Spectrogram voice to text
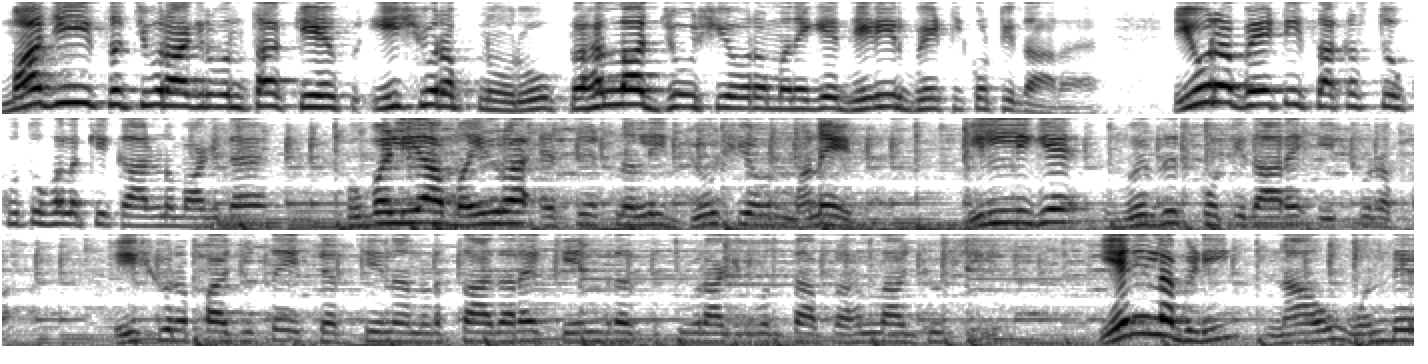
ಮಾಜಿ ಸಚಿವರಾಗಿರುವಂಥ ಕೆ ಎಸ್ ಈಶ್ವರಪ್ಪನವರು ಪ್ರಹ್ಲಾದ್ ಜೋಶಿ ಅವರ ಮನೆಗೆ ದಿಢೀರ್ ಭೇಟಿ ಕೊಟ್ಟಿದ್ದಾರೆ. ಇವರ ಭೇಟಿ ಸಾಕಷ್ಟು ಕುತೂಹಲಕ್ಕೆ ಕಾರಣವಾಗಿದೆ. ಹುಬ್ಬಳ್ಳಿಯ ಮಯೂರ ಎಸ್ಟೇಟ್ನಲ್ಲಿ ಜೋಶಿ ಅವರ ಮನೆ ಇದೆ. ಇಲ್ಲಿಗೆ ವಿಸಿಟ್ ಕೊಟ್ಟಿದ್ದಾರೆ ಈಶ್ವರಪ್ಪ. ಈಶ್ವರಪ್ಪ ಜೊತೆ ಚರ್ಚೆಯನ್ನು ನಡೆಸ್ತಾ ಇದ್ದಾರೆ ಕೇಂದ್ರ ಸಚಿವರಾಗಿರುವಂಥ ಪ್ರಹ್ಲಾದ್ ಜೋಶಿ. ಏನಿಲ್ಲ ಬಿಡಿ, ನಾವು ಒಂದೇ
